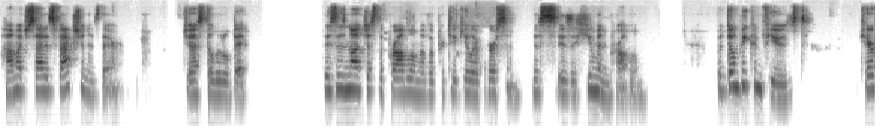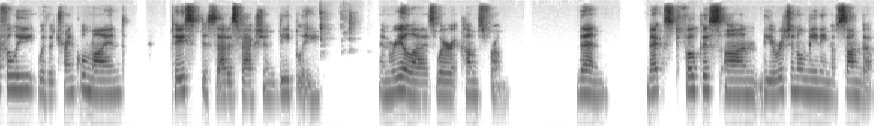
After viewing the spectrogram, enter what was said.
How much satisfaction is there? Just a little bit. This is not just the problem of a particular person, this is a human problem. But don't be confused. Carefully, with a tranquil mind, taste dissatisfaction deeply and realize where it comes from. Then, next, focus on the original meaning of Sangha,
